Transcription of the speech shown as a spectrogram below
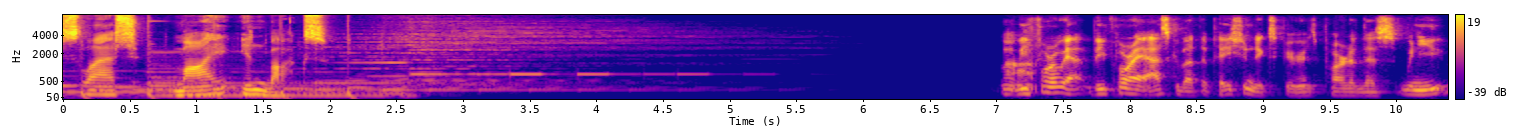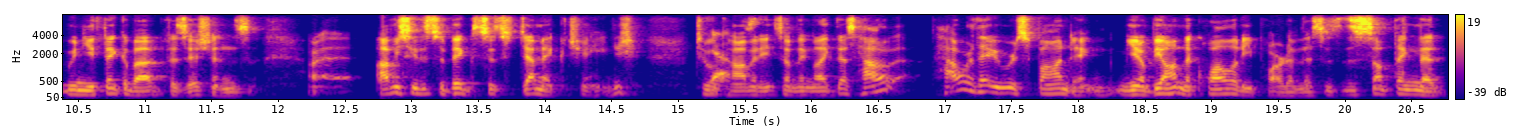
slash myinbox. Well, before we before I ask about the patient experience part of this, when you when you think about physicians, uh, obviously this is a big systemic change to yes. accommodate something like this. How how are they responding? You know, beyond the quality part of this, is this something that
